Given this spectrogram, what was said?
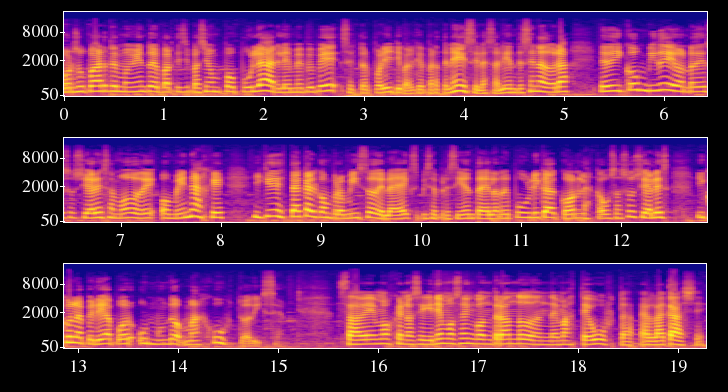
Por su parte, el Movimiento de Participación Popular, el MPP, sector político al que pertenece la saliente senadora, le dedicó un video en redes sociales a modo de homenaje y que destaca el compromiso de la ex vicepresidenta de la República con las causas sociales y con la pelea por un mundo más justo, dice. Sabemos que nos seguiremos encontrando donde más te gusta, en la calle,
